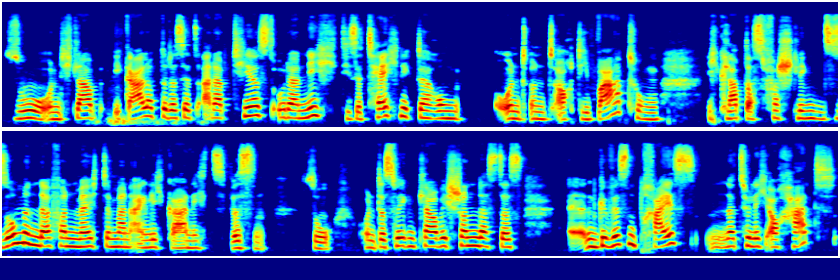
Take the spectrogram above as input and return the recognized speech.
So, und ich glaube, egal ob du das jetzt adaptierst oder nicht, diese Technik darum und, und auch die Wartung, ich glaube, das verschlingt Summen, davon möchte man eigentlich gar nichts wissen. So. Und deswegen glaube ich schon, dass das einen gewissen Preis natürlich auch hat,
